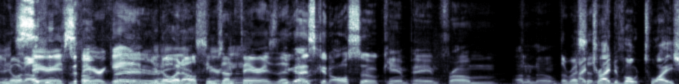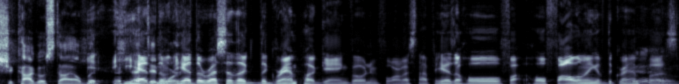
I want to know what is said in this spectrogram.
You know what else? fair, seems it's fair unfair. game. You know what right? else seems game. unfair is that You guys the, could also campaign from I don't know. the rest I of tried to vote twice, Chicago style, but he, he that had didn't the, work. he had the rest of the, the grandpa gang voting for him. That's not. He has a whole fo- whole following of the grandpas.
